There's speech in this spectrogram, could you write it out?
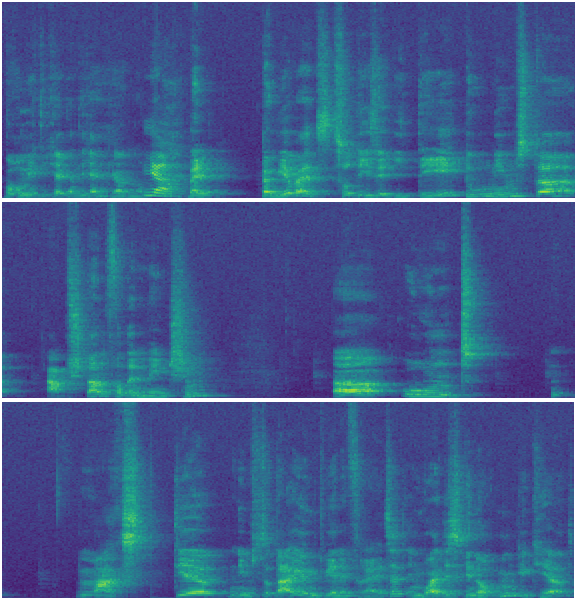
warum ich dich eigentlich eingeladen habe. Ja. Weil bei mir war jetzt so diese Idee, du nimmst da Abstand von den Menschen äh, und machst dir, nimmst du da irgendwie eine Freizeit. In Wahrheit ist genau umgekehrt.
